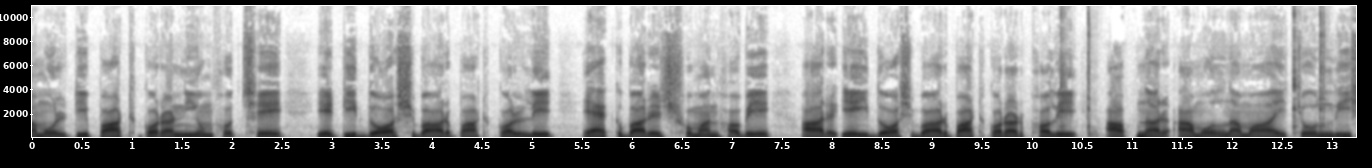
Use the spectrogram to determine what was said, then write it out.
আমলটি পাঠ করার নিয়ম হচ্ছে, এটি দশ বার পাঠ করলে একবারের সমান হবে, আর এই দশ বার পাঠ করার ফলে আপনার আমল নামায় চল্লিশ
